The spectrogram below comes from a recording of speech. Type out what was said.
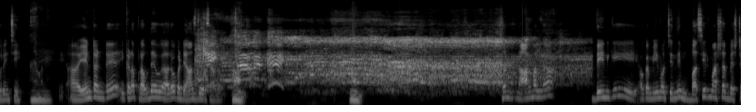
గురించి. ఏంటంటే ఇక్కడ ప్రభుదేవ్ గారు ఒక డ్యాన్స్ చేశాడు. సో నార్మల్గా దీనికి ఒక మీమ్ వచ్చింది బసీర్ మాస్టర్ బెస్ట్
